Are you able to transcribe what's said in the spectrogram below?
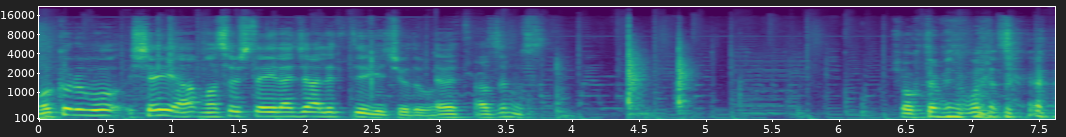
Mokuru bu şey ya masaüstü eğlence aleti diye geçiyordu bu. Evet hazır mısın? Çok da bir numarası.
